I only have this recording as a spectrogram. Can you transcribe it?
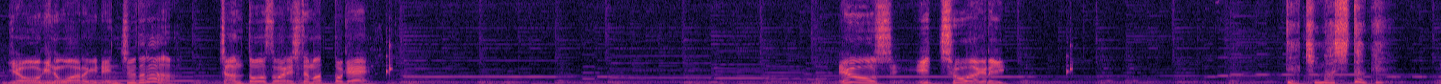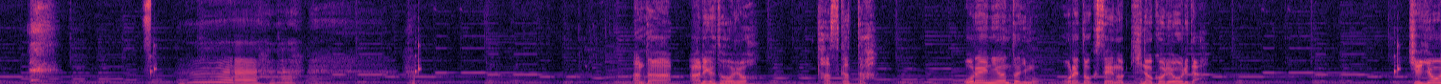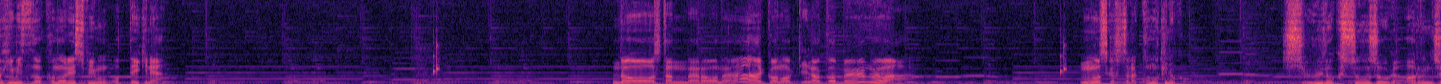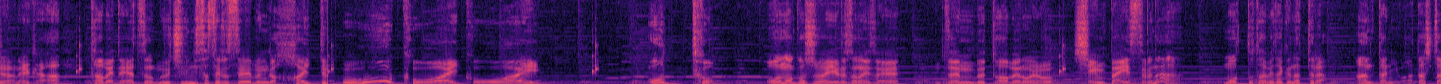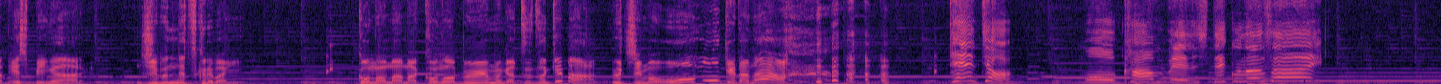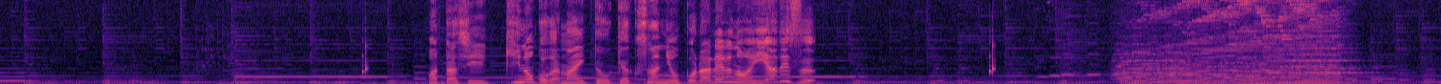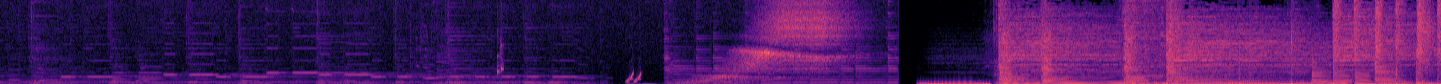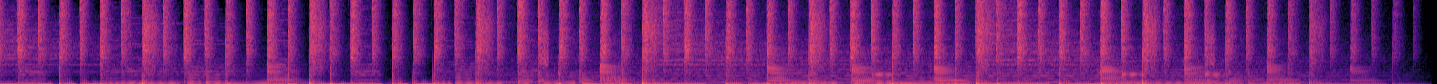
行儀の悪い連中だな。ちゃんとお座りして待っとけよし一丁上がり。できましたね。あんたありがとうよ。助かった。お礼にあんたにも俺特製のキノコ料理だ。企業秘密のこのレシピも持っていきなどうしたんだろうなこのキノコブームは。もしかしたらこのキノコ中毒症状があるんじゃねえか？食べたやつを夢中にさせる成分が入ってる。おお怖い怖い。おっとお残しは許さないぜ。全部食べろよ。心配するな。もっと食べたくなったらあんたに渡したレシピがある。自分で作ればいい。このままこのブームが続けばうちも大儲けだな。店長もう勘弁してください。私キノコがないってお客さんに怒られるのは嫌です。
